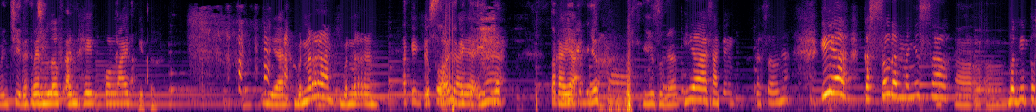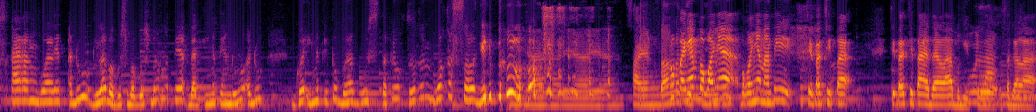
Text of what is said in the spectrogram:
benci dan when love and hate collide gitu. Iya beneran beneran. Saking kesel kayaknya tapi kayak menyesal gitu kan? Iya saking keselnya. Iya kesel dan menyesal. Uh, uh, uh. begitu sekarang gue lihat aduh gila bagus bagus banget ya. Dan inget yang dulu aduh gue inget itu bagus. Tapi waktu itu kan gue kesel gitu loh. iya iya. Iya sayang banget aku pengen pokoknya pokoknya nanti cita-cita cita-cita adalah begitu Ulang. segala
